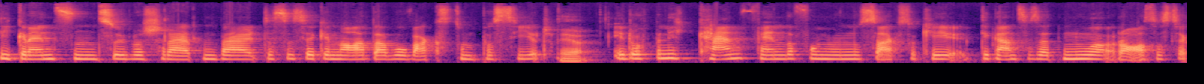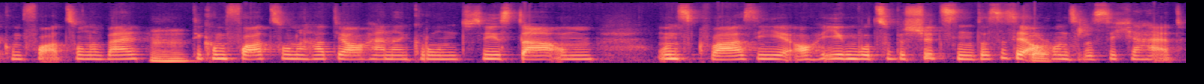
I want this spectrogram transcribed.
die Grenzen zu überschreiten, weil das ist ja genau da, wo Wachstum passiert. Ja. Jedoch bin ich kein Fan davon, wenn du sagst, okay, die ganze Zeit nur raus aus der Komfortzone, weil mhm. die Komfortzone hat ja auch einen Grund. Sie ist da, um uns quasi auch irgendwo zu beschützen. Das ist ja Voll. auch unsere Sicherheit.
